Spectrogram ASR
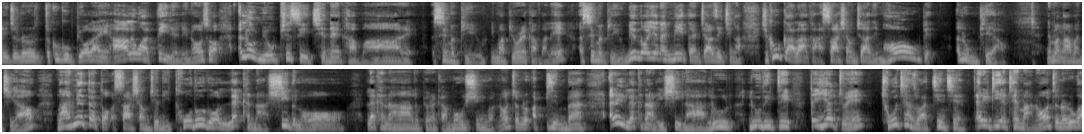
နေကျွန်တော်တို့တခုခုပြောလိုက်ရင်အားလုံးကသိတယ်လေနော်ဆိုတော့အဲ့လိုမျိုးဖြစ်စေခြင်းတဲ့အခါမှာတဲ့အစင်မပြေဘူးဒီမှာပြောတဲ့အခါမှာလည်းအစင်မပြေဘူးမြင့်သောရက်၌မိအတန်ကြားစေခြင်းကယခုကာလအခါအစာရှောင်ကြသည်မဟုတ်တဲ့အဲ့လိုမဖြစ်အောင် နံပါတ်5မှာကြည့်အောင်ငါနှစ်သက်သောအစာရှောင်ခြင်းသည်ထိုသို့သောလက္ခဏာရှိသလောလက္ခဏာလို့ပြောတဲ့အခါ motion ပေါ့နော်ကျွန်တော်အပြင်ပန်းအဲ့ဒီလက္ခဏာတွေရှိလားလူလူဒီတရက်တွင်ချိုးချံစွာကျင့်ချင်းအဲ့ဒီတရက်ထဲမှာเนาะကျွန်တော်တို့က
